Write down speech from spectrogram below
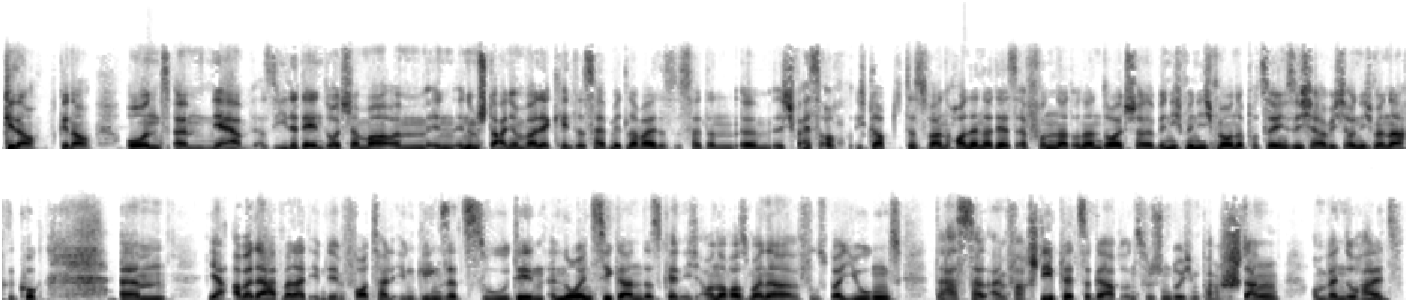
Genau, genau. Und ähm, ja, also jeder, der in Deutschland mal ähm, in, in einem Stadion war, der kennt das halt mittlerweile. Das ist halt dann, ähm, ich weiß auch, ich glaube, das war ein Holländer, der es erfunden hat oder ein Deutscher. Da bin ich mir nicht mehr hundertprozentig sicher, habe ich auch nicht mehr nachgeguckt. Ähm, ja, aber da hat man halt eben den Vorteil im Gegensatz zu den 90ern, das kenne ich auch noch aus meiner Fußballjugend, da hast du halt einfach Stehplätze gehabt und zwischendurch ein paar Stangen. Und wenn du mhm. halt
